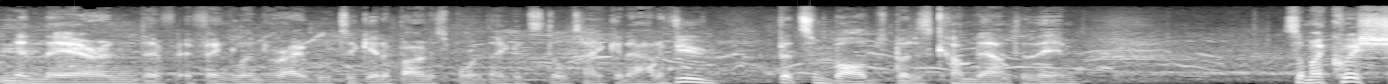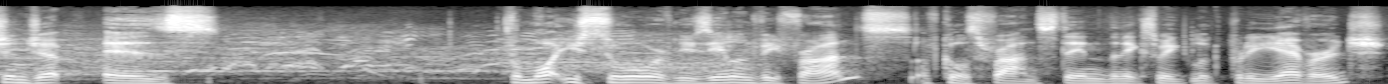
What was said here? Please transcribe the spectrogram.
in there, and if, if England are able to get a bonus point, they could still take it out. A few bits and bobs, but it's come down to them. So my question, Jip, is from what you saw of New Zealand v France, of course France then the next week looked pretty average.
